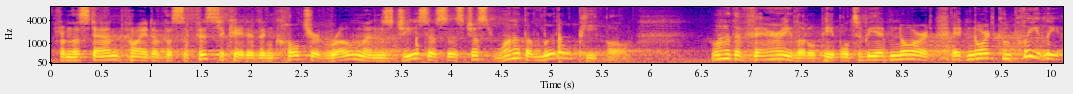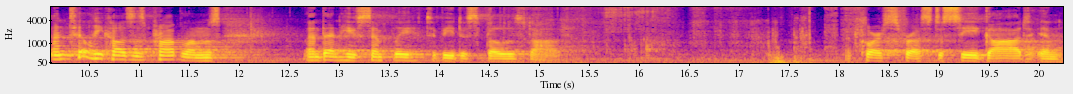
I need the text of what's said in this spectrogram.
From the standpoint of the sophisticated and cultured Romans, Jesus is just one of the little people, one of the very little people to be ignored, ignored completely until he causes problems and then he's simply to be disposed of. Of course, for us to see God in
